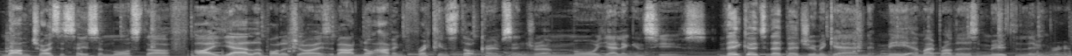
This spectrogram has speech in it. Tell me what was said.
Mum tries to say some more stuff. I yell, apologise about not having fricking Stockholm syndrome, more yelling ensues. They go to their bedroom again, me and my brothers move to the living room,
